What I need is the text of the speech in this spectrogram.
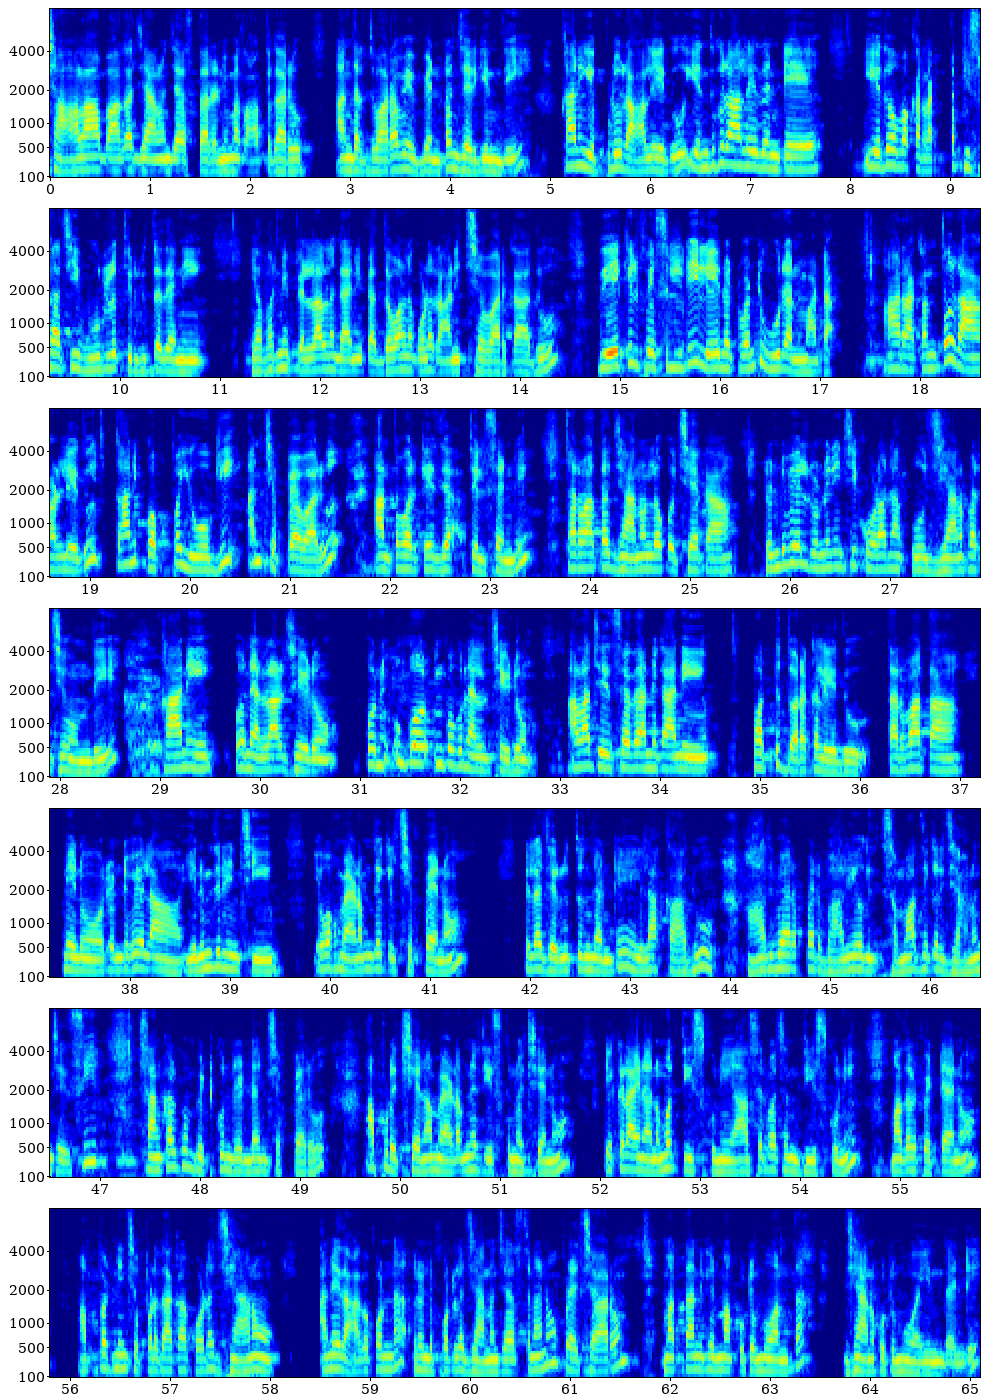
చాలా బాగా ధ్యానం చేస్తారని మా తాతగారు అందరి ద్వారా వినటం జరిగింది. కానీ ఎప్పుడూ రాలేదు. ఎందుకు రాలేదంటే ఏదో ఒక రక్త పిశాచి ఊర్లో తిరుగుతుందని ఎవరిని పిల్లల్ని కానీ పెద్దవాళ్ళని కూడా రానిచ్చేవారు కాదు. వెహికల్ ఫెసిలిటీ లేనటువంటి ఊరు అనమాట ఆ రకంతో రాలేదు కానీ గొప్ప యోగి అని చెప్పేవారు. అంతవరకే తెలుసండి. తర్వాత ధ్యానంలోకి వచ్చాక రెండు వేల రెండు నుంచి కూడా నాకు ధ్యాన పరిచయం ఉంది. కానీ ఓ నెలలు చేయడం కొన్ని ఇంకో ఇంకొక నెల చేయడం అలా చేసేదాన్ని కానీ పట్టు దొరకలేదు. తర్వాత నేను రెండు వేల ఎనిమిది నుంచి ఒక మేడం దగ్గర చెప్పాను. ఇలా జరుగుతుందంటే ఇలా కాదు. ఆదివారపేట బాలయోగి సమాధి దగ్గర ధ్యానం చేసి సంకల్పం పెట్టుకుని రండి అని చెప్పారు. అప్పుడు వచ్చాను ఆ మేడంనే తీసుకుని వచ్చాను. ఇక్కడ ఆయన అనుమతి తీసుకుని ఆశీర్వచనం తీసుకుని మొదలు పెట్టాను. అప్పటి నుంచి ఇప్పటిదాకా కూడా ధ్యానం అనేది ఆగకుండా రెండు పూట్ల ధ్యానం చేస్తున్నాను. ప్రచారం మొత్తానికి మా కుటుంబం అంతా ధ్యాన కుటుంబం అయిందండి.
